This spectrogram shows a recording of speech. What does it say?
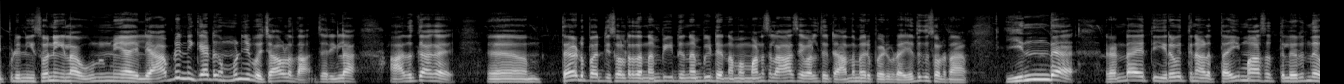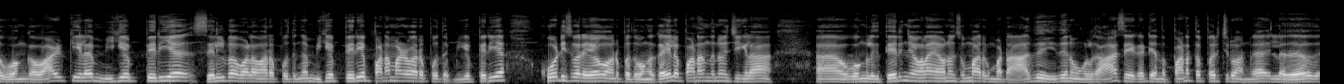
இப்படி நீங்கள் சொன்னீங்களா உண்மையா இல்லையா அப்படின்னு நீ கேட்டுக்க முடிஞ்சு போச்சு அவ்வளோதான் சரிங்களா? அதுக்காக தேர்ட் பார்ட்டி சொல்கிறத நம்பிக்கிட்டு நம்பிக்கிட்டு நம்ம மனசில் ஆசையை வளர்த்துக்கிட்டு அந்த மாதிரி போயிடக்கூடாது. எதுக்கு சொல்கிறேன் இந்த ரெண்டாயிரத்தி இருபத்தி நாலு தை மாதத்துலேருந்து உங்கள் வாழ்க்கையில் மிகப்பெரிய செல்வ வளம் வரப்போகுதுங்க. மிகப்பெரிய பணமழை வரப்போகுது. மிகப்பெரிய கோடீஸ்வர யோகம் வரப்போகுது. உங்கள் கையில் பணம் இருந்துன்னு வச்சிங்களா உங்களுக்கு தெரிஞ்சவங்களாம் எவனும் சும்மா இருக்க மாட்டான். அது இதுன்னு உங்களுக்கு ஆசையை கட்டி அந்த பணத்தை பறிச்சிடுவானுங்க இல்லை ஏதாவது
